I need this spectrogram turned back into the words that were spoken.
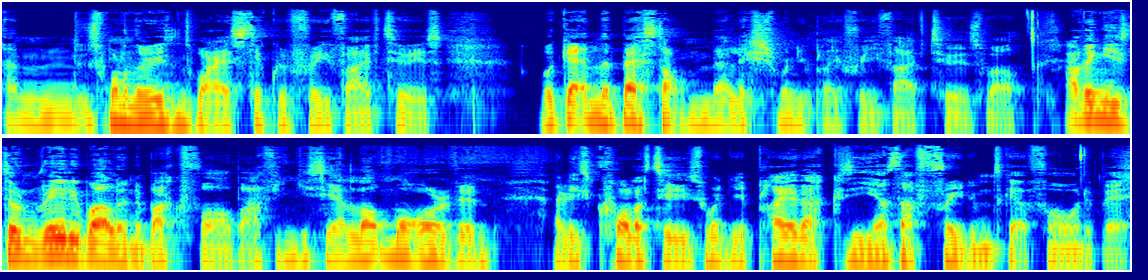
and it's one of the reasons why I stick with three five two is we're getting the best out of Mellish when you play three five two as well. I think he's done really well in the back four, but I think you see a lot more of him and his qualities when you play that because he has that freedom to get forward a bit.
